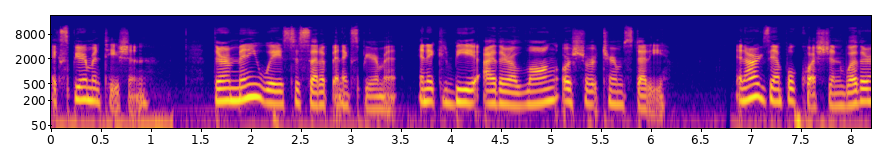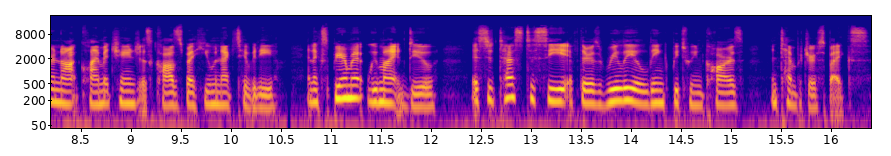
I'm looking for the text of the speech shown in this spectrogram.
experimentation. There are many ways to set up an experiment, and it can be either a long or short term study. In our example question whether or not climate change is caused by human activity, an experiment we might do is to test to see if there is really a link between cars and temperature spikes.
